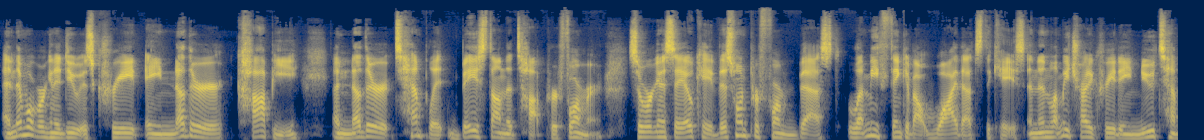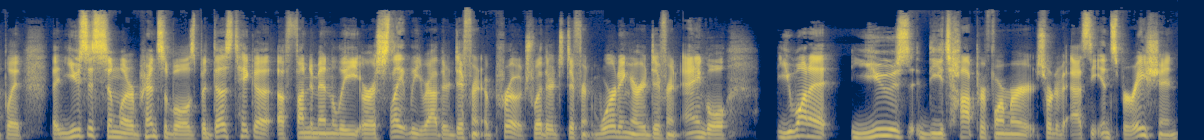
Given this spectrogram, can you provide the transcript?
And then what we're going to do is create another copy, another template based on the top performer. So we're going to say, okay, this one performed best. Let me think about why that's the case. And then let me try to create a new template that uses similar principles, but does take a, a fundamentally or a slightly rather different approach, whether it's different wording or a different angle. You want to use the top performer sort of as the inspiration,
